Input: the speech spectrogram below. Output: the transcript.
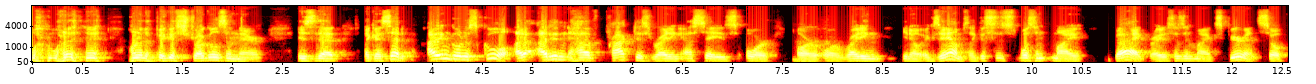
one of the, one of the biggest struggles in there is that, like I said, I didn't go to school. I, I didn't have practice writing essays or or or writing you know exams. Like this is wasn't my bag, right? This isn't my experience. So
